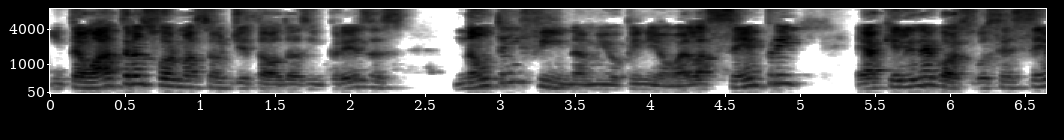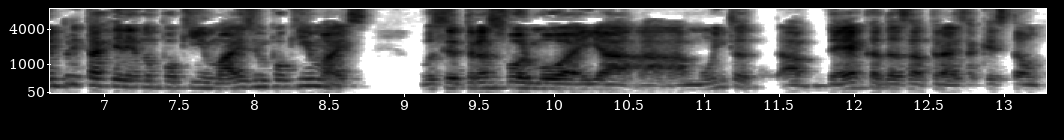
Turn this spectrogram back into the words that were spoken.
Então, a transformação digital das empresas não tem fim, na minha opinião. Ela sempre é aquele negócio, você sempre está querendo um pouquinho mais e um pouquinho mais. Você transformou aí há, há, muitas há décadas atrás a questão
